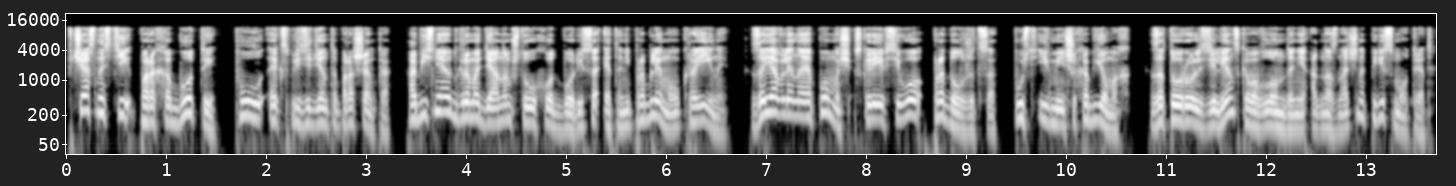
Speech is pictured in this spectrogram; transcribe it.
В частности, парохоботы, пул экс-президента Порошенко, объясняют громадянам, что уход Бориса – это не проблема Украины. Заявленная помощь, скорее всего, продолжится, пусть и в меньших объемах. Зато роль Зеленского в Лондоне однозначно пересмотрят.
